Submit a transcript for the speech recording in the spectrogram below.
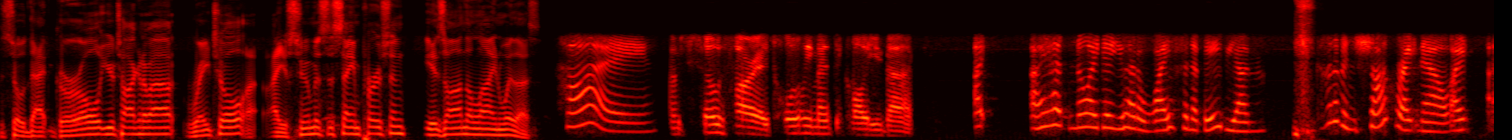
so that girl you're talking about, Rachel, I assume is the same person, is on the line with us. Hi. I'm so sorry. I totally meant to call you back. I I had no idea you had a wife and a baby. I'm kind of in shock right now. I, I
